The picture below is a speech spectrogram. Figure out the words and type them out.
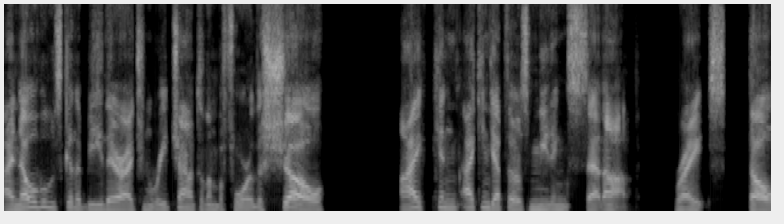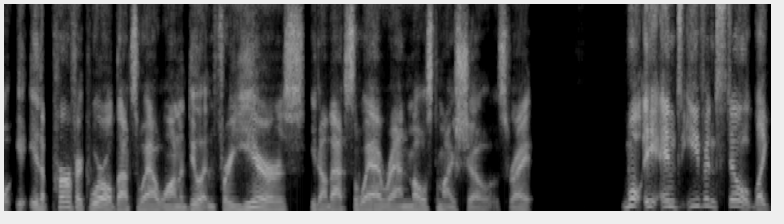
I know who's going to be there. I can reach out to them before the show. I can I can get those meetings set up. Right. So in a perfect world, that's the way I want to do it. And for years, you know, that's the way I ran most of my shows. Right. Well, and even still, like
